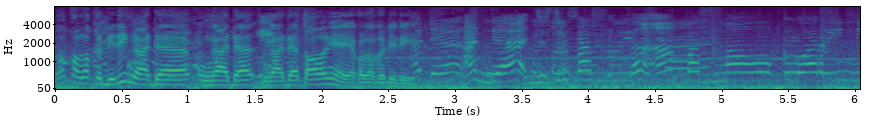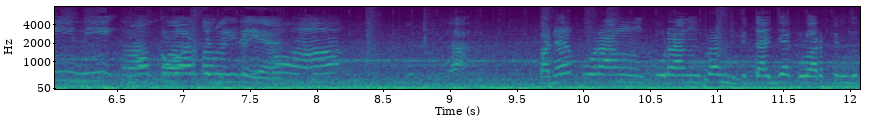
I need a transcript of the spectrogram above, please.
Oh kalau ke Diri nggak ada nggak ada nggak ada tolnya ya kalau ke Diri? Ada. Ada, justru pas kan. pas mau keluar ini nih, mau Nah, keluar Kediri itu ya? Gila. Padahal kurang kurang kurang dikit aja keluar pintu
